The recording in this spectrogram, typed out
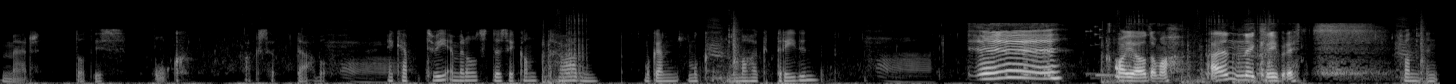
Maar dat is ook acceptabel. Ik heb twee emeralds, dus ik kan het raden. Moet ik hem, moet ik, mag ik traden? Eh. Oh ja, dat mag. En ik kreeg bericht. Van een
